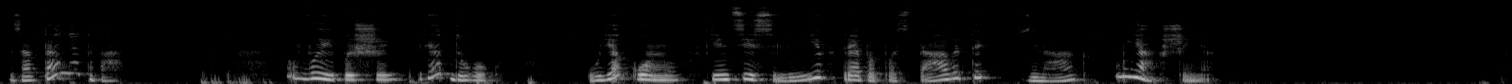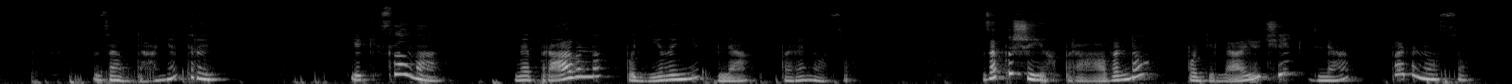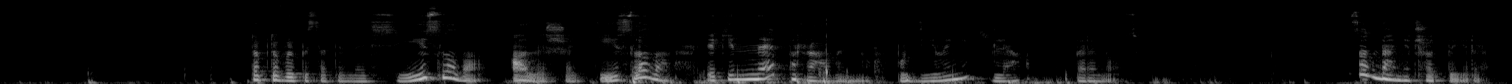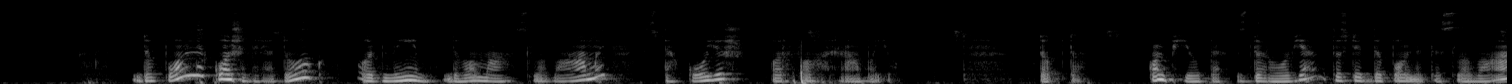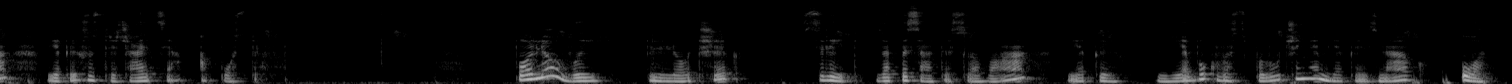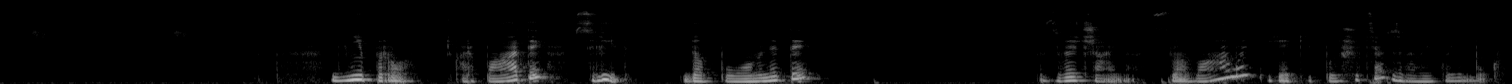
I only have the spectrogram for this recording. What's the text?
Завдання 2. Випиши рядок, у якому в кінці слів треба поставити знак м'якшення. Завдання 3. Які слова неправильно поділені для переносу? Запиши їх правильно, поділяючи для переносу. Тобто виписати не всі слова, а лише ті слова, які неправильно поділені для переносу. Завдання 4. Доповни кожен рядок одним-двома словами з такою ж орфограмою. Комп'ютер здоров'я, то слід доповнити слова, в яких зустрічається апостроф. Польовий льотчик слід записати слова, в яких є буквосполучення м'який знак О. Дніпро Карпати слід доповнити звичайно, словами, які пишуться з великої букви.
